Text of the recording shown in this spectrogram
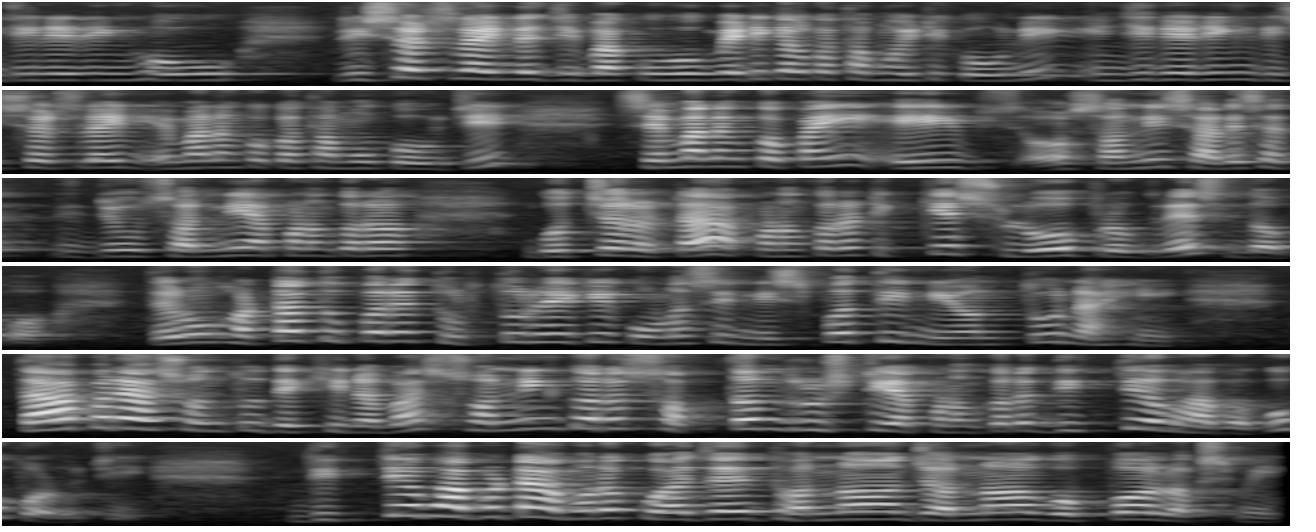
ଇଞ୍ଜିନିୟରିଂ ହଉ ରିସର୍ଚ୍ଚ ଲାଇନ୍ରେ ଯିବାକୁ ହଉ ମେଡ଼ିକାଲ କଥା ମୁଁ ଏଇଠି କହୁନି ଇଞ୍ଜିନିୟରିଂ ରିସର୍ଚ୍ଚ ଲାଇନ୍ ଏମାନଙ୍କ କଥା ମୁଁ କହୁଛି। ସେମାନଙ୍କ ପାଇଁ ଏଇ ଶନି ସାଢ଼େ ସାତ ଯେଉଁ ଶନି ଆପଣଙ୍କର ଗୋଚରଟା ଆପଣଙ୍କର ଟିକେ ସ୍ଲୋ ପ୍ରୋଗ୍ରେସ୍ ଦେବ। ତେଣୁ ହଠାତ୍ ଉପରେ ତୁର୍ତୁର ହେଇକି କୌଣସି ନିଷ୍ପତ୍ତି ନିଅନ୍ତୁ ନାହିଁ। ତାପରେ ଆସନ୍ତୁ ଦେଖିନେବା ଶନିଙ୍କର ସପ୍ତମ ଦୃଷ୍ଟି ଆପଣଙ୍କର ଦ୍ୱିତୀୟ ଭାବକୁ ପଡ଼ୁଛି। ଦ୍ୱିତୀୟ ଭାବଟା ଆମର କୁହାଯାଏ ଧନ ଜନ ଗୋପ ଲକ୍ଷ୍ମୀ।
